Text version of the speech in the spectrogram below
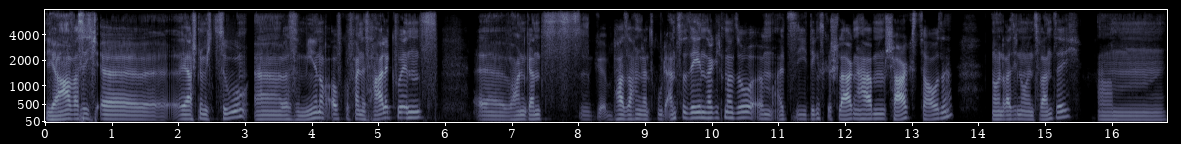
Ja, was ich, äh, ja, stimme ich zu. Äh, was mir noch aufgefallen ist, Harlequins äh, waren ganz, ein paar Sachen ganz gut anzusehen, sag ich mal so, ähm, als sie Dings geschlagen haben. Sharks zu Hause, 39, 29. Ähm,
